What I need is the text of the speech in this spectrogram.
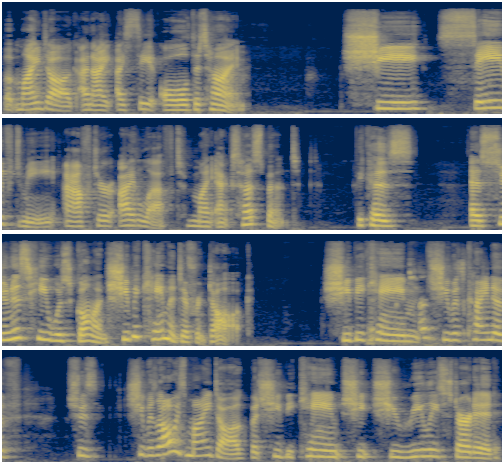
but my dog, and I, I say it all the time, she saved me after I left my ex husband because as soon as he was gone, she became a different dog. She became, she was kind of, she was, she was always my dog, but she became, she, she really started,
